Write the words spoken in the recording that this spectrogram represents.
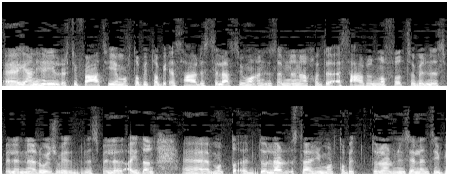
يعني هي الارتفاعات هي مرتبطة بأسعار السلع سواء إذا بدنا نأخذ أسعار النفط بالنسبة للنرويج بالنسبة أيضا الدولار الأسترالي مرتبط بالدولار النيوزيلندي ب-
